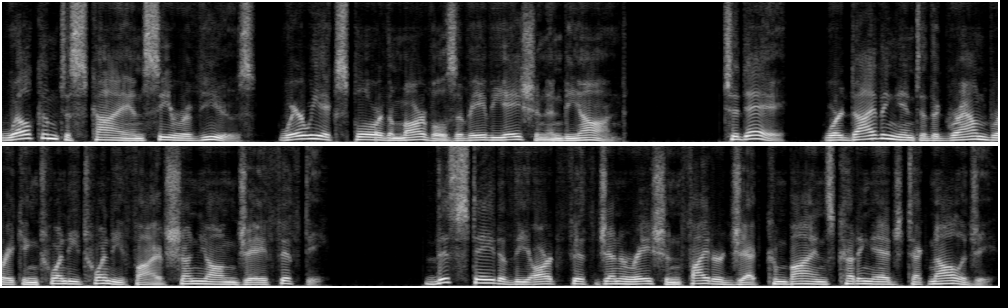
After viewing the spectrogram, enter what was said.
Welcome to Sky and Sea Reviews, where we explore the marvels of aviation and beyond. Today, we're diving into the groundbreaking 2025 Shenyang J-50. This state-of-the-art fifth-generation fighter jet combines cutting-edge technology,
